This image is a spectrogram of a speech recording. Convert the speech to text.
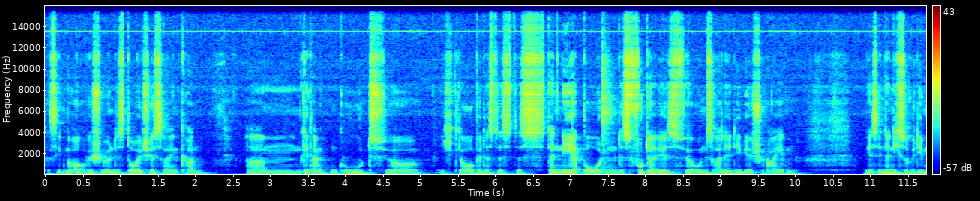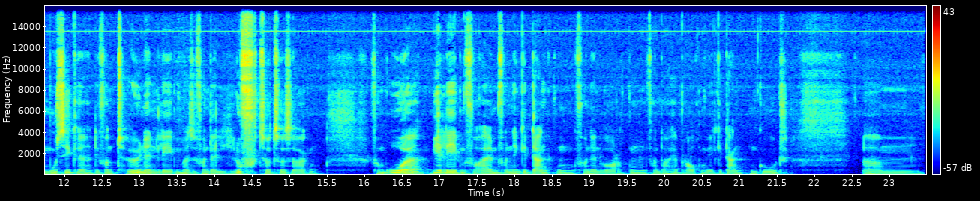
Da sieht man auch, wie schön das Deutsche sein kann. Ähm, Gedankengut, ja, ich glaube, dass das, das der Nährboden, das Futter ist für uns alle, die wir schreiben. Wir sind ja nicht so wie die Musiker, die von Tönen leben, also von der Luft sozusagen, vom Ohr. Wir leben vor allem von den Gedanken, von den Worten. Von daher brauchen wir Gedankengut. Ähm,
